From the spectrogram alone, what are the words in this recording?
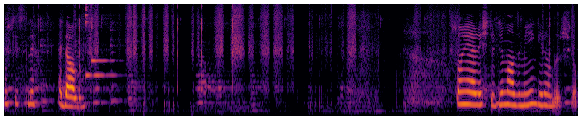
Sosisli. Hadi aldım. Son yerleştirdiğim malzemeyi geri alır. Yok.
